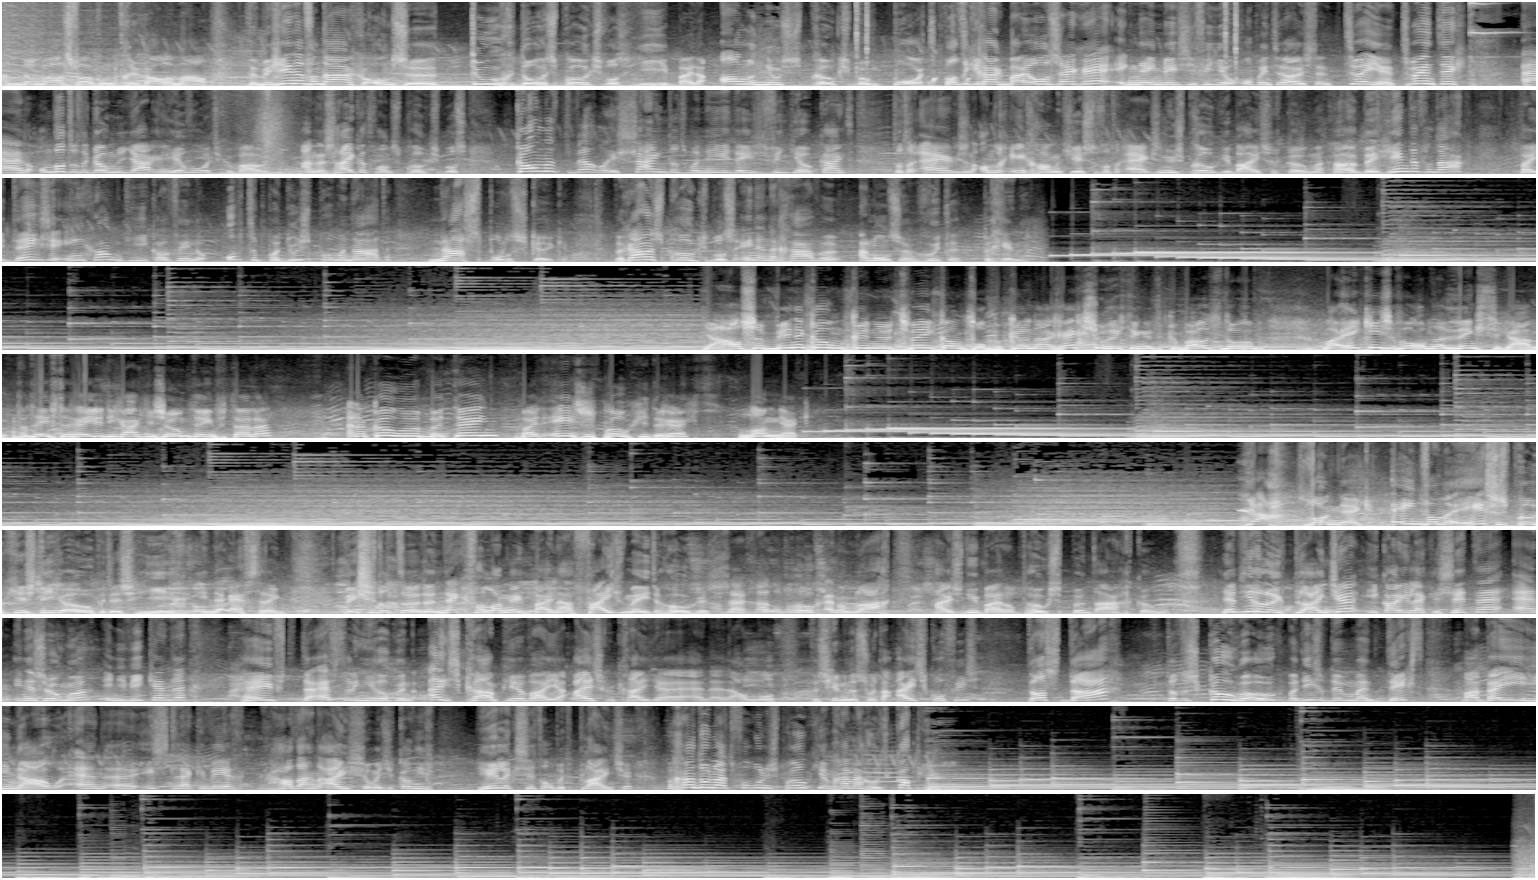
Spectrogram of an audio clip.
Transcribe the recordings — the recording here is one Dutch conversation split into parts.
Ja, nogmaals welkom terug allemaal. We beginnen vandaag onze tour door het Sprookjesbos hier bij de allernieuwste Sprookjesboompoort. Wat ik graag bij wil zeggen, ik neem deze video op in 2022. En omdat er de komende jaren heel veel wordt gebouwd aan de zijkant van het Sprookjesbos, kan het wel eens zijn dat wanneer je deze video kijkt, dat er ergens een ander ingangetje is of dat er ergens een nieuw sprookje bij is gekomen. Maar we beginnen vandaag bij deze ingang die je kan vinden op de Pardoespromenade naast Polleskeuken. We gaan het Sprookjesbos in en dan gaan we aan onze route beginnen. Ja, als we binnenkomen kunnen we twee kanten op. We kunnen naar rechts zo richting het Kabouterdorp. Maar ik kies ervoor om naar links te gaan. Dat heeft de reden, die ga ik je zo meteen vertellen. En dan komen we meteen bij het eerste sprookje terecht. Langnek. Langnek. Een van de eerste sprookjes die geopend is hier in de Efteling. Wist je dat eh, de nek van Langnek bijna 5 meter hoog is? Dus hij gaat omhoog en omlaag. Hij is nu bijna op het hoogste punt aangekomen. Je hebt hier een leuk pleintje. Je kan hier lekker zitten. En in de zomer, in de weekenden, heeft de Efteling hier ook een ijskraampje. Waar je ijs kan krijgen en, en allemaal verschillende soorten ijskoffies. Dat is daar. Dat is Kogen ook, maar die is op dit moment dicht. Maar ben je hier nou en eh, is het lekker weer, haal daar een ijsje. Want je kan hier heerlijk zitten op het pleintje. We gaan door naar het volgende sprookje. We gaan naar Roodkapje.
